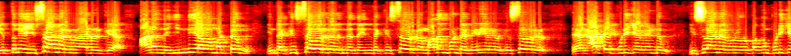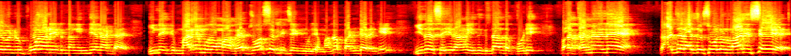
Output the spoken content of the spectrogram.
எத்தனையோ இஸ்லாமியர்கள் நாடு இருக்கு. ஆனா இந்த இந்தியாவை மட்டும் இந்த கிறிஸ்தவர்கள் இந்த இந்த- கிறிஸ்தவர்கள் மதம் கொண்ட பெரியவர்கள் கிறிஸ்தவர்கள் நாட்டை பிடிக்க வேண்டும். இஸ்லாமியர்கள் ஒரு பக்கம் பிடிக்க வேண்டும். போராடிட்டு இருந்தாங்க இந்திய நாட்டை. இன்னைக்கு மறைமுகமாக ஜோசப் விஜய் மூலியமாக பண்டரைக்கு இதை செய்யறாங்க இதுக்கு தான் அந்த கொடி. தமிழனே ராஜராஜ சோழன் வாரிசு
